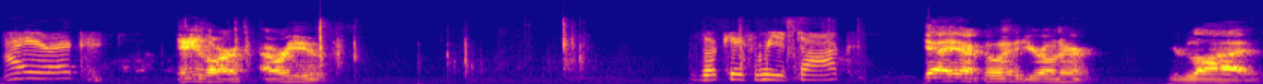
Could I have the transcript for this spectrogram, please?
Hi, Eric. Hey, Laura, how are you? Is it okay for me to talk? Yeah, yeah, go ahead. You're on air. You're live.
